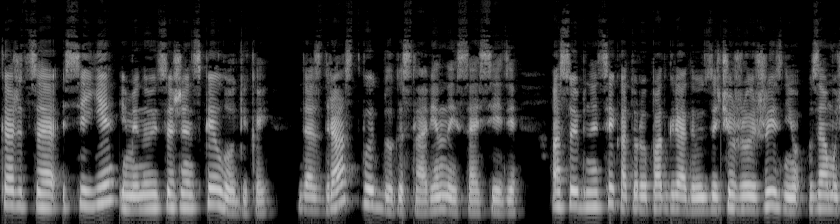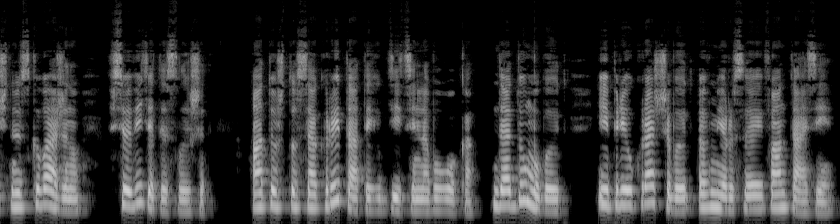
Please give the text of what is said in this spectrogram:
Кажется, сие именуется женской логикой. Да здравствуют благословенные соседи, особенно те, которые подглядывают за чужой жизнью в замочную скважину, все видят и слышат. А то, что сокрыто от их бдительного ока, додумывают и приукрашивают в меру своей фантазии.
